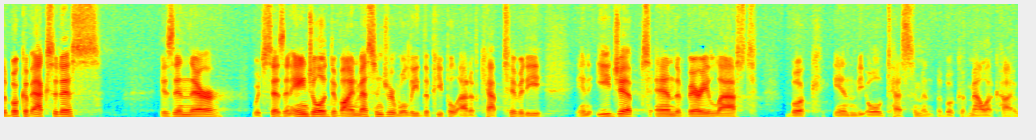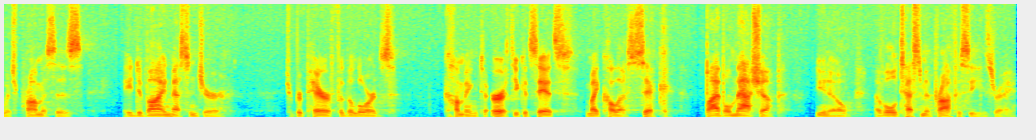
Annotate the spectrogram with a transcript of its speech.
The book of Exodus is in there, which says an angel, a divine messenger, will lead the people out of captivity in Egypt. And the very last book in the Old Testament, the book of Malachi, which promises a divine messenger to prepare for the Lord's coming to earth. You could say it's, might call a sick Bible mashup, you know, of Old Testament prophecies, right?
